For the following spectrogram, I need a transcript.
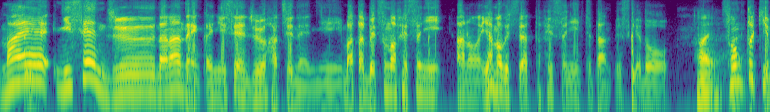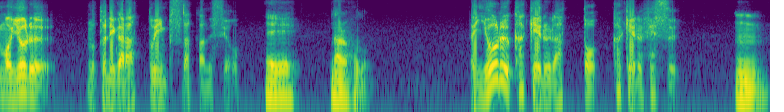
前、2017年か2018年に、また別のフェスに、あの、山口でやったフェスに行ってたんですけど、はい。その時も夜の鳥がラッドウィンプスだったんですよ。ええなるほど。夜かけるラットかけるフェス。うん。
